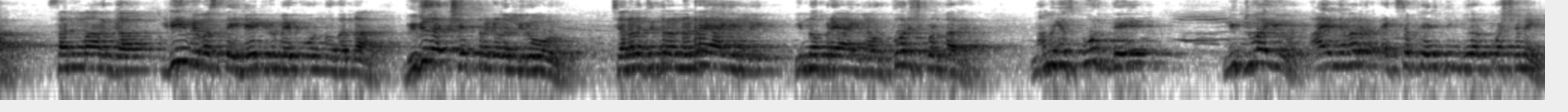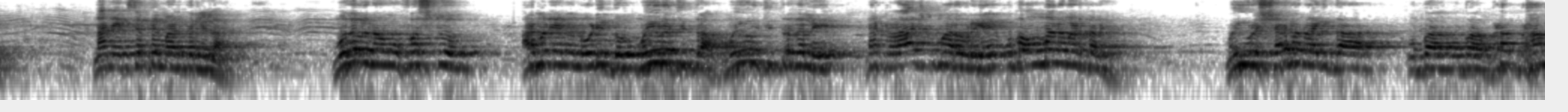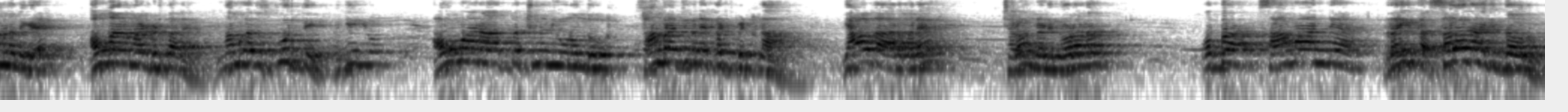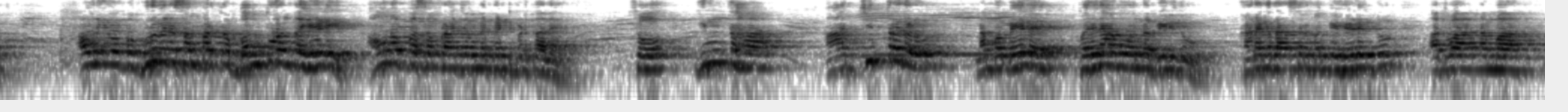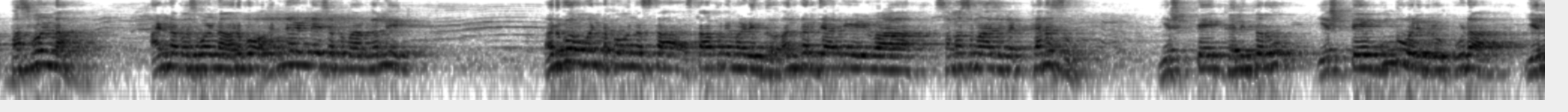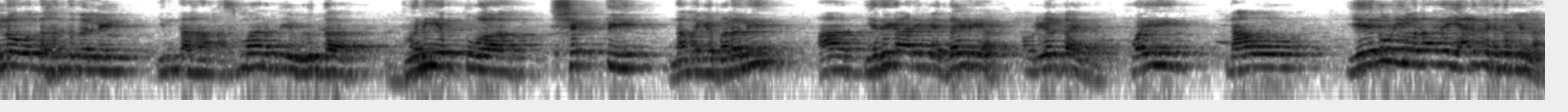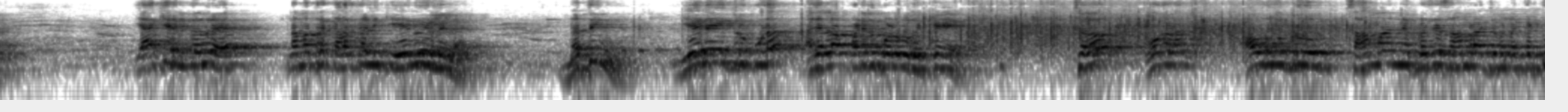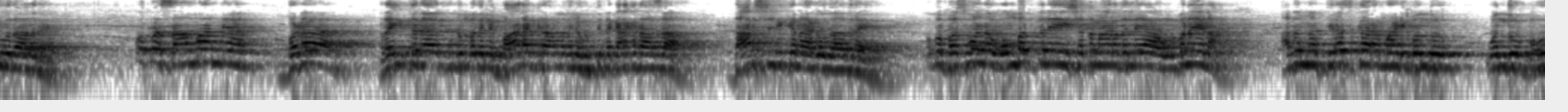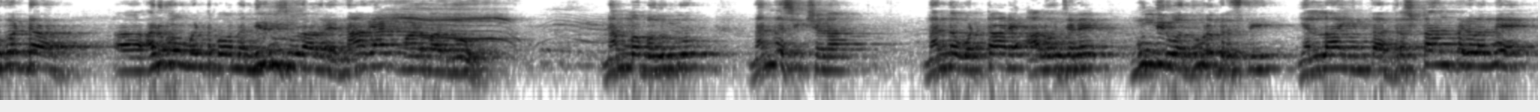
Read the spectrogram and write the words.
ಸನ್ಮಾರ್ಗ, ಇಡೀ ವ್ಯವಸ್ಥೆ ಹೇಗಿರಬೇಕು ಅನ್ನೋದನ್ನ ವಿವಿಧ ಕ್ಷೇತ್ರಗಳಲ್ಲಿರುವವರು, ಚಲನಚಿತ್ರ ನಟರೇ ಆಗಿರಲಿ ಇನ್ನೊಬ್ಬರೇ ಆಗಿರಲಿ, ಅವ್ರು ತೋರಿಸಿಕೊಡ್ತಾರೆ. ನಮಗೆ ಸ್ಫೂರ್ತಿ, ನಿಜವಾಗಿಯೂ I never except anything without questioning ನಾನು ಎಕ್ಸೆಪ್ಟೇ ಮಾಡ್ತಿರ್ಲಿಲ್ಲ. ಮೊದಲು ನಾವು ಫಸ್ಟ್ ಅರಮನೆಯನ್ನು ನೋಡಿದ್ದು ಮಯೂರ ಚಿತ್ರ. ಮಯೂರ ಚಿತ್ರದಲ್ಲಿ ಡಾಕ್ಟರ್ ರಾಜ್ಕುಮಾರ್ ಅವರಿಗೆ ಒಬ್ಬ ಅವಮಾನ ಮಾಡ್ತಾನೆ. ಮಯೂರ ಶರ್ಮನಾಗಿದ್ದ ಒಬ್ಬ ಒಬ್ಬ ಬಡ ಬ್ರಾಹ್ಮಣನಿಗೆ ಅವಮಾನ ಮಾಡಿಬಿಡ್ತಾನೆ. ನಮಗದು ಸ್ಫೂರ್ತಿ. ಅಯ್ಯಯ್ಯೋ, ಅವಮಾನ ಆದ ತಕ್ಷಣ ನೀವು ಒಂದು ಸಾಮ್ರಾಜ್ಯವನ್ನೇ ಕಟ್ಬಿಟ್ನಾ. ಯಾವ್ದ ಅರಮನೆ? ಚಲೋ, ನಡಿ ನೋಡೋಣ. ಒಬ್ಬ ಸಾಮಾನ್ಯ ರೈತ ಸಳನಾಗಿದ್ದವನು ಅವನಿಗೆ ಒಬ್ಬ ಗುರುವಿನ ಸಂಪರ್ಕ ಬಂತು ಅಂತ ಹೇಳಿ ಅವನೊಬ್ಬ ಸಾಮ್ರಾಜ್ಯವನ್ನು ಕಟ್ಟಿಬಿಡ್ತಾನೆ. ಸೊ ಇಂತಹ ಆ ಚಿತ್ರಗಳು ನಮ್ಮ ಮೇಲೆ ಪರಿಣಾಮವನ್ನು ಬೀರಿದವು. ಕನಕದಾಸರ ಬಗ್ಗೆ ಹೇಳಿದ್ದು ಅಥವಾ ನಮ್ಮ ಬಸವಣ್ಣ, ಅಣ್ಣ ಬಸವಣ್ಣ ಅನುಭವ ಹನ್ನೆರಡನೇ ಶತಮಾನದಲ್ಲಿ ಅನುಭವ ಮಂಟಪವನ್ನು ಸ್ಥಾ- ಸ್ಥಾಪನೆ ಮಾಡಿದ್ದು. ಅಂತರ್ಜಾತೀಯ ವಿವಾಹ ಸಮಸಮಾಜದ ಕನಸು. ಎಷ್ಟೇ ಕಲಿತರು, ಎಷ್ಟೇ ಮುಂದುವರಿದರೂ ಕೂಡ ಎಲ್ಲೋ ಒಂದು ಹಂತದಲ್ಲಿ ಇಂತಹ ಅಸಮಾನತೆಯ ವಿರುದ್ಧ ಧ್ವನಿ ಎತ್ತುವ ಶಕ್ತಿ ನಮಗೆ ಬರಲಿ. ಆ ಎದೆಗಾರಿಕೆ ಧೈರ್ಯ ಅವ್ರು ಹೇಳ್ತಾ ಇದ್ರು. ವೈ ನಾವು ಏನೂ ಇಲ್ಲದಾಗ ಯಾರಿಗೂ ಹೆದರ್ಲಿಲ್ಲ. ಯಾಕೆ ಅಂತಂದ್ರೆ ನಮ್ಮ ಹತ್ರ ಕಳ್ಕೊಳ್ಳಿಕ್ಕೆ ಏನೂ ಇರಲಿಲ್ಲ. ನಥಿಂಗ್ ಏನೇ ಇದ್ರೂ ಕೂಡ ಅದೆಲ್ಲ ಪಡೆದುಕೊಳ್ಳುವುದಕ್ಕೆ. ಚಲೋ, ಹೋಗೋಣ. ಅವರು ಒಬ್ರು ಸಾಮಾನ್ಯ ಪ್ರಜೆ ಸಾಮ್ರಾಜ್ಯವನ್ನು ಕಟ್ಟುವುದಾದರೆ, ಒಬ್ಬ ಸಾಮಾನ್ಯ ಬಡ ರೈತನ ಕುಟುಂಬದಲ್ಲಿ, ಬಾಡ ಗ್ರಾಮದಲ್ಲಿ ಹುಟ್ಟಿದ ಕನಕದಾಸ ದಾರ್ಶನಿಕನಾಗುವುದಾದ್ರೆ ಒಬ್ಬ ಬಸವಣ್ಣ ಒಂಬತ್ತನೇ ಶತಮಾನದಲ್ಲೇ ಆ ಉಪನಯನ, ಅದನ್ನ ತಿರಸ್ಕಾರ ಮಾಡಿ ಬಂದು ಒಂದು ಬಹುದೊಡ್ಡ ಅನುಭವ ಮಂಟಪವನ್ನು ನಿರ್ಮಿಸುವುದಾದರೆ ನಾವ್ಯಾಕೆ ಮಾಡಬಾರದು? ನಮ್ಮ ಬದುಕು, ನನ್ನ ಶಿಕ್ಷಣ, ನನ್ನ ಒಟ್ಟಾರೆ ಆಲೋಚನೆ, ಮುಂದಿರುವ ದೂರದೃಷ್ಟಿ, ಎಲ್ಲ ಇಂಥ ದೃಷ್ಟಾಂತಗಳನ್ನೇ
